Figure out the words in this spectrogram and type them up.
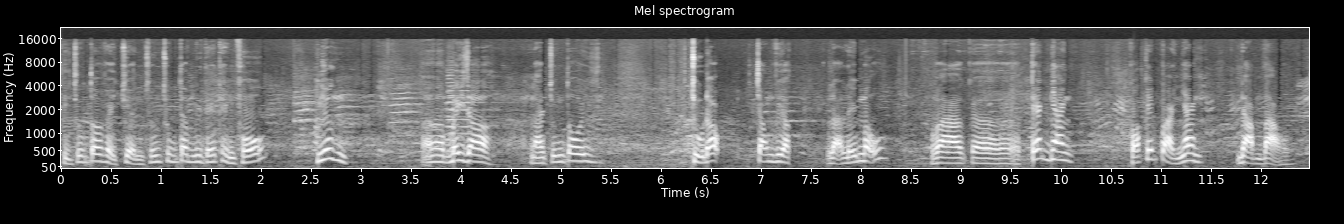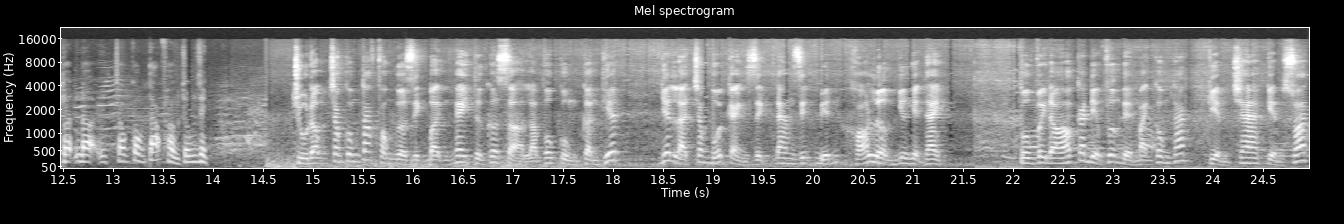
thì chúng tôi phải chuyển xuống trung tâm y tế thành phố. Nhưng à, bây giờ là chúng tôi chủ động trong việc là lấy mẫu và uh, test nhanh có kết quả nhanh đảm bảo thuận lợi cho công tác phòng chống dịch. Chủ động trong công tác phòng ngừa dịch bệnh ngay từ cơ sở là vô cùng cần thiết, nhất là trong bối cảnh dịch đang diễn biến khó lường như hiện nay. Cùng với đó, các địa phương đẩy mạnh công tác kiểm tra, kiểm soát,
